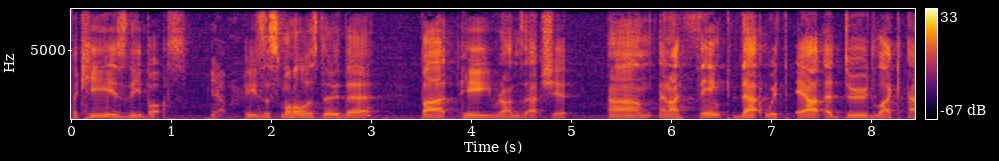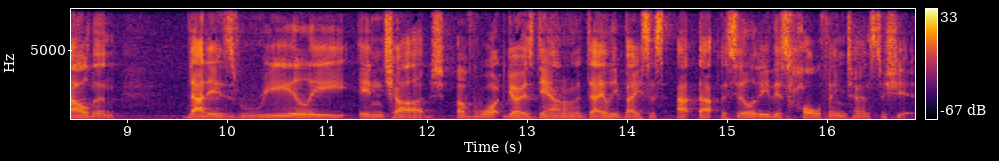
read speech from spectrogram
Like he is the boss. Yeah. He's the smallest dude there, but he runs that shit. Um, and I think that without a dude like Alden that is really in charge of what goes down on a daily basis at that facility, this whole thing turns to shit.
